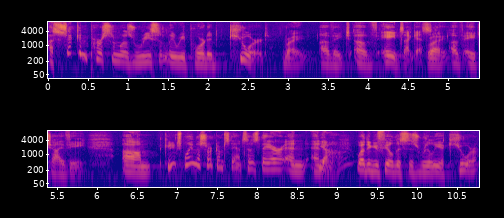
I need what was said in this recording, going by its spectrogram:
a second person was recently reported cured Right. of, H- of AIDS, I guess, Right. of HIV. Um, can you explain the circumstances there and, and Yeah. whether you feel this is really a cure?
